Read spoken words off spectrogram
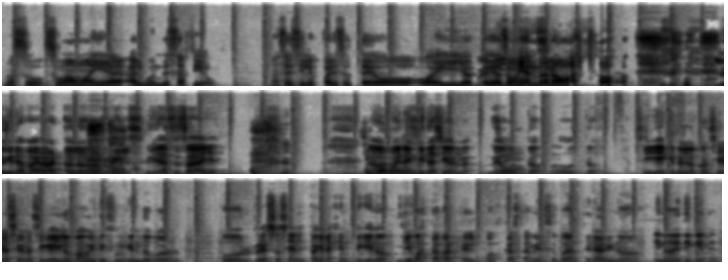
nos sumamos ahí a algún desafío. No sé si les parece a usted o, ahí yo estoy asumiendo nomás todo. Lo para grabar todos los reels, ya se sabe ya. no, buena invitación, me, gustó, me gustó. Sí, hay que tenerlo en consideración, así que ahí lo vamos a ir difundiendo por, por redes sociales para que la gente que no llegó a esta parte del podcast también se pueda enterar y, no, y nos etiqueten.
